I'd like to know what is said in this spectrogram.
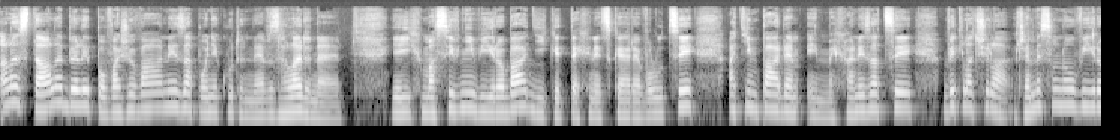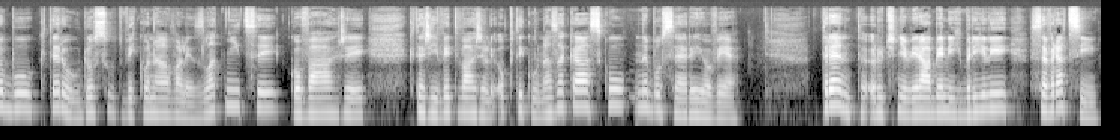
ale stále byly považovány za poněkud nevzhledné. Jejich masivní výroba díky technické revoluci a tím pádem i mechanizaci vytlačila řemeslnou výrobu, kterou dosud vykonávali zlatníci, kováři, kteří vytvářeli optiku na zakázku nebo sériově. Trend ručně vyráběných brýlí se vrací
